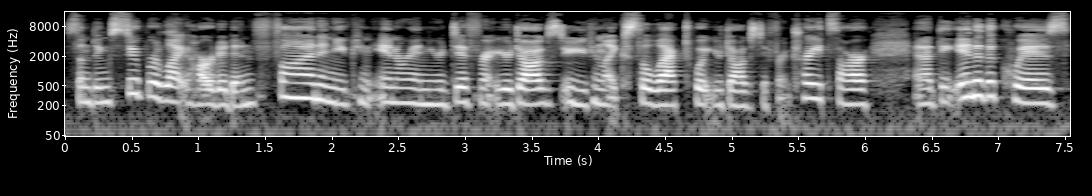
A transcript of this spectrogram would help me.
something super lighthearted and fun, and you can enter in your different, your dogs, you can like select what your dog's different traits traits are. And at the end of the quiz,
